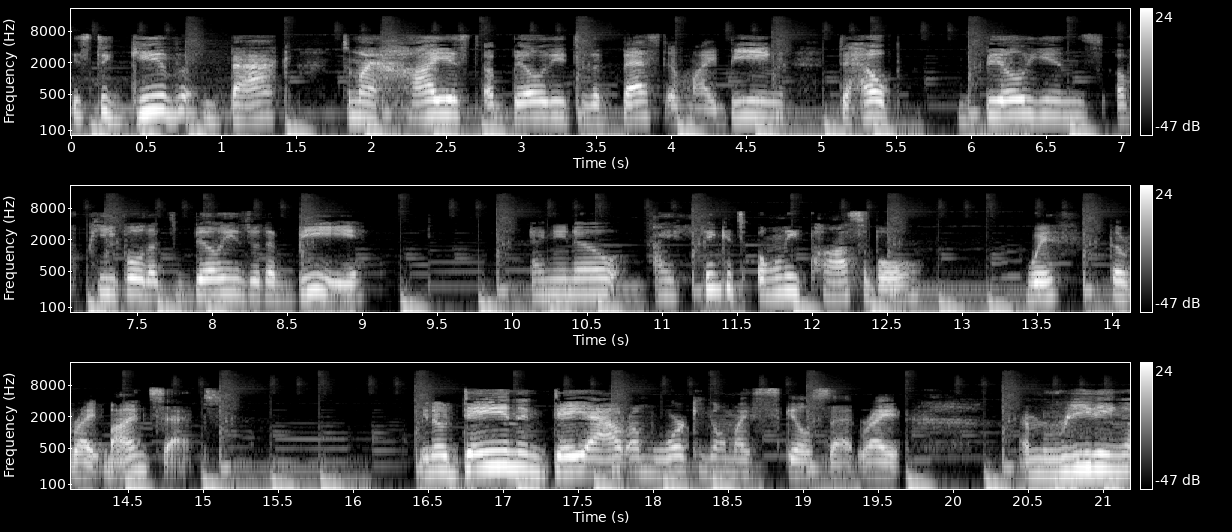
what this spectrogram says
is to give back to my highest ability, to the best of my being, to help billions of people, that's billions with a B. And you know, I think it's only possible with the right mindset. You know, day in and day out, I'm working on my skill set, right? I'm reading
